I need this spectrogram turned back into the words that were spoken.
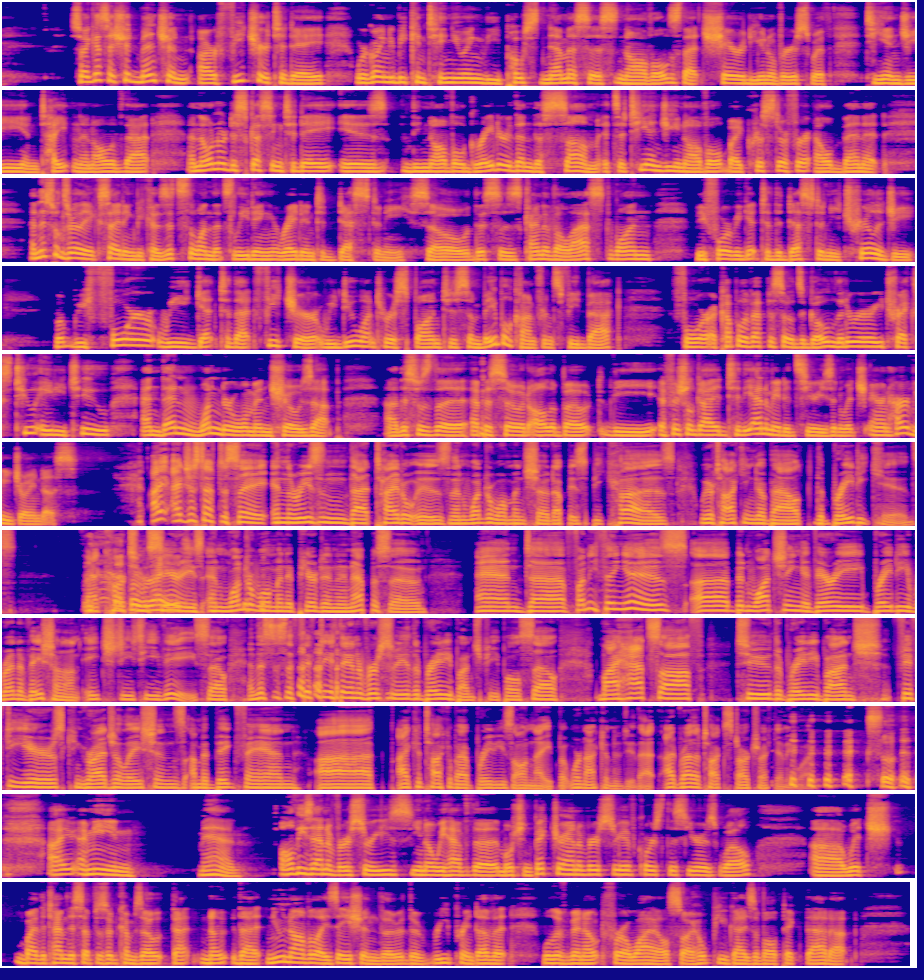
So I guess I should mention our feature today. We're going to be continuing the post Nemesis novels, that shared universe with TNG and Titan and all of that. And the one we're discussing today is the novel Greater Than the Sum. It's a TNG novel by Christopher L. Bennett. And this one's really exciting because it's the one that's leading right into Destiny. So this is kind of the last one before we get to the Destiny trilogy. But before we get to that feature, we do want to respond to some Babel conference feedback for a couple of episodes ago, Literary Treks 282, and then Wonder Woman shows up. Uh, this was the episode all about the official guide to the animated series in which Aaron Harvey joined us. I, I just have to say, and the reason that title is then Wonder Woman showed up is because we were talking about the Brady kids, that cartoon Right. series, and Wonder Woman appeared in an episode. And uh, funny thing is, uh, I've been watching a very Brady renovation on HGTV. So, and this is the 50th anniversary of the Brady Bunch, people. So, my hats off to the Brady Bunch. 50 years. Congratulations. I'm a big fan. Uh, I could talk about Brady's all night, but we're not going to do that. I'd rather talk Star Trek anyway. Excellent. I I mean, man, all these anniversaries. You know, we have the motion picture anniversary, of course, this year as well. Uh, which by the time this episode comes out, that no, that new novelization, the the reprint of it, will have been out for a while. So I hope you guys have all picked that up.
